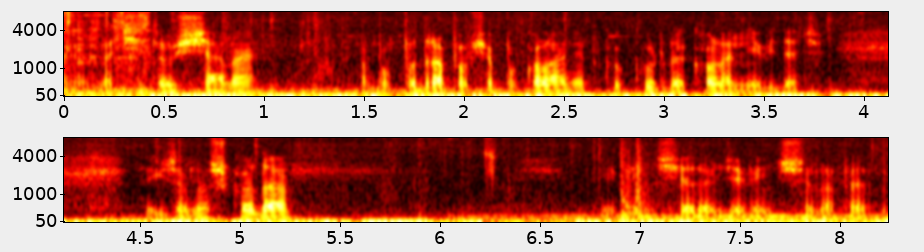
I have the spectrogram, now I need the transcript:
wiem, nacisnął ścianę albo podrapał się po kolanie, tylko kurde, kolan nie widać. Także no szkoda. Nie, 5, 7, 9, 3 na pewno.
